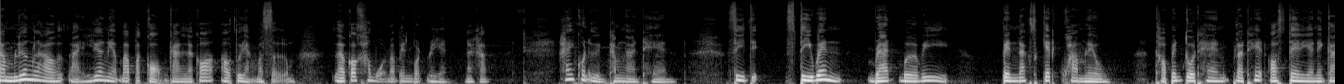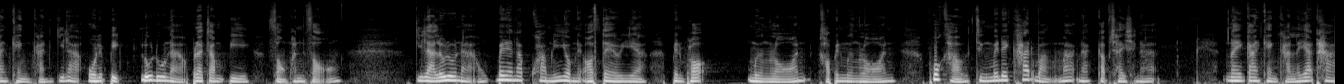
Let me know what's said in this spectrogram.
นำเรื่องราวหลายเรื่องเนี่ยมาประกอบกัน แล้วก็เอาตัวอย่างมาเสริม แล้วก็ขมวดมาเป็นบทเรียนนะครับ ให้คนอื่นทำงานแทนสตีเวน แบรดเบอร์รี่เป็นนักสเก็ตความเร็ว เขาเป็นตัวแทนประเทศออสเตรเลียในการแข่งขันกีฬาโอลิมปิกฤดูหนาวประจำปี 2002 กีฬาฤดูหนาวไม่ได้รับความนิยมในออสเตรเลีย เป็นเพราะเมืองร้อน เขาเป็นเมืองร้อน พวกเขาจึงไม่ได้คาดหวังมากนักกับชัยชนะ ในการแข่งขันระยะทาง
